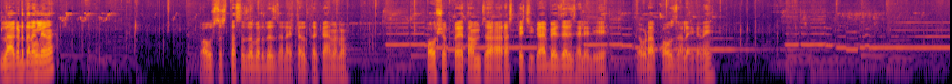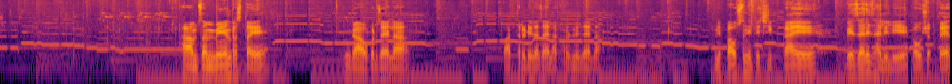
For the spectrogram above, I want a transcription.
लाकड तरंगले ना? पाऊसच तसा जबरदस्त झालाय तर तर काय म्हणा पाहू शकतायत आमचा रस्त्याची काय बेजारी झालेली आहे. एवढा पाऊस झालाय का नाही? हा आमचा मेन रस्ता आहे. गावाकडे जायला पाथर्डीला जायला खरडली जायला. आणि पावसाने त्याची काय बेजारी झालेली आहे पाहू शकतायत.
